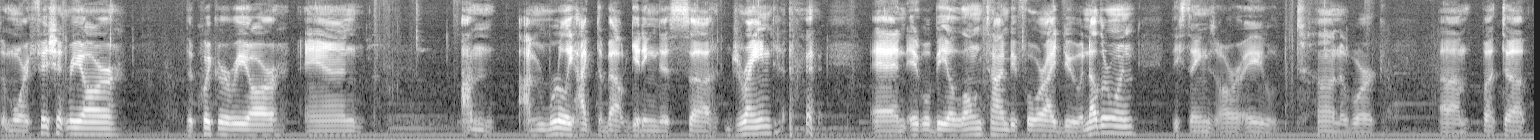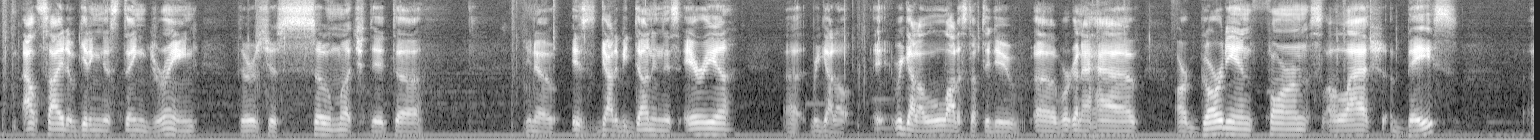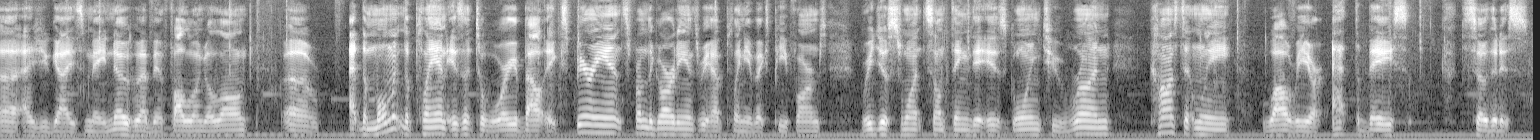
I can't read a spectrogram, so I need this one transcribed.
the more efficient we are, the quicker we are, and I'm I'm really hyped about getting this uh, drained. and it will be a long time before I do another one. These things are a ton of work. Um, but uh, outside of getting this thing drained, there's just so much that uh, you know is got to be done in this area. Uh, we got a we got a lot of stuff to do. Uh, we're gonna have our guardian farm slash base uh, as you guys may know who have been following along. Uh, at the moment, the plan isn't to worry about experience from the Guardians. We have plenty of XP farms. We just want something that is going to run constantly while we are at the base so that it's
